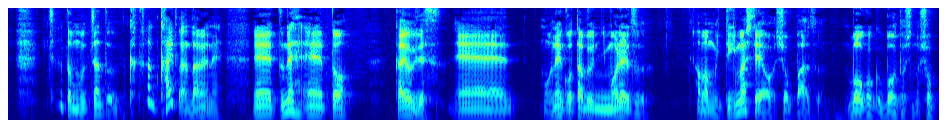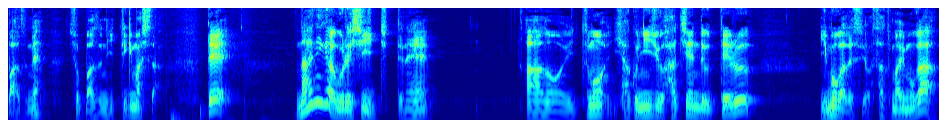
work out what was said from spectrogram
ちゃんともう、ちゃんと書いてたらダメね。えっ、とね、えっ、と、火曜日です。えー、もうね、ご多分に漏れず、ハマも行ってきましたよ、ショッパーズ。某国某都市のショッパーズね。ショッパーズに行ってきました。で、何が嬉しいって言ってね、あの、いつも128円で売っている芋がですよ、さつまいもが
